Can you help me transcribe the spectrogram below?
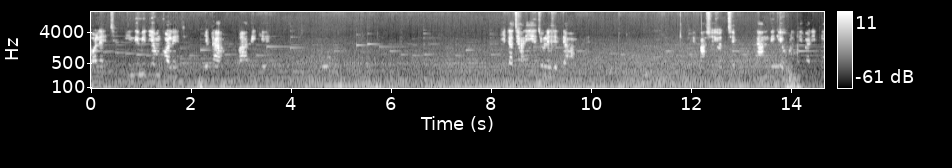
college Hindi medium college যেটা বাঁ দিকে এটা ছাড়িয়ে চলে যেতে হবে। পাশেই হচ্ছে ডান দিকে হলদিবাড়ি টি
